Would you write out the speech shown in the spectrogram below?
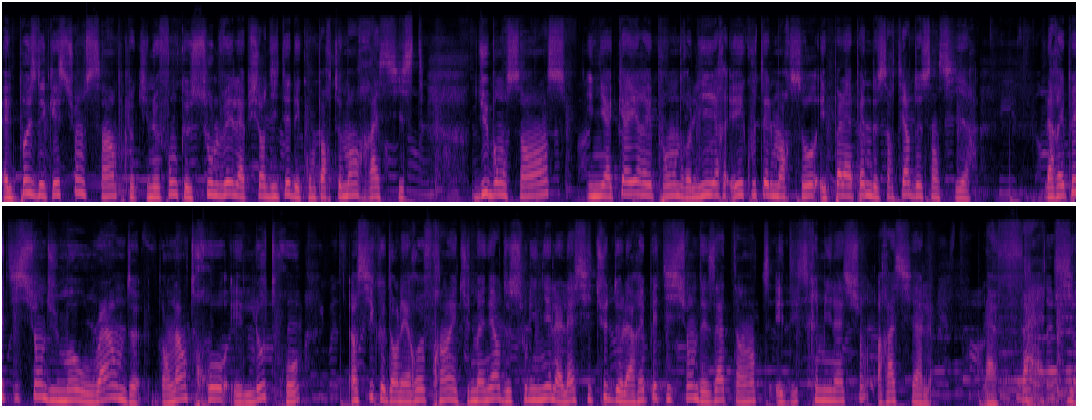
Elle pose des questions simples qui ne font que soulever l'absurdité des comportements racistes. Du bon sens, il n'y a qu'à y répondre, lire et écouter le morceau et pas la peine de sortir de Saint-Cyr. La répétition du mot round dans l'intro et l'outro, ainsi que dans les refrains, est une manière de souligner la lassitude de la répétition des atteintes et discriminations raciales. La fatigue.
